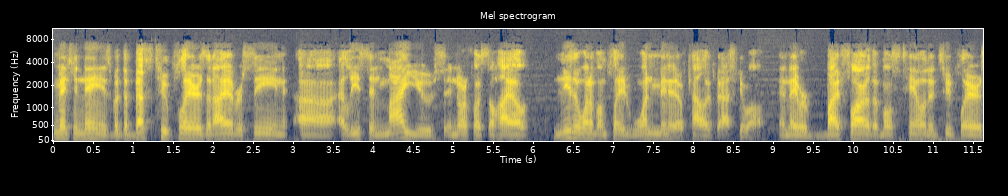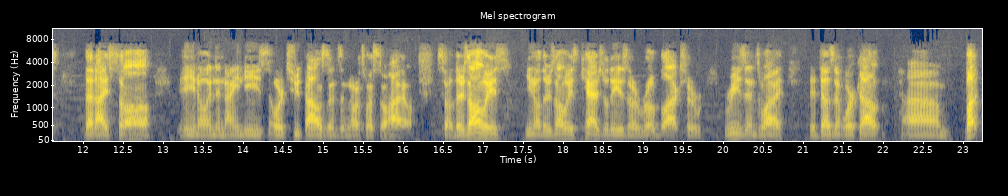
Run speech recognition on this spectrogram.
mention names, but the best two players that I ever seen, uh, at least in my youth in Northwest Ohio, neither one of them played one minute of college basketball, and they were by far the most talented two players that I saw, you know, in the '90s or 2000s in Northwest Ohio. So there's always, you know, there's always casualties or roadblocks or reasons why it doesn't work out. Um, but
